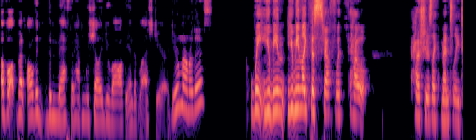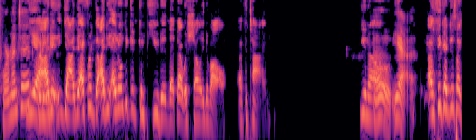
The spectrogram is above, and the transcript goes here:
about, about all the, the mess that happened with Shelley Duvall at the end of last year. Do you remember this? Wait, you mean you mean like the stuff with how how she was like mentally tormented? Yeah, What do you I mean? did. Yeah, I, did, I forgot. I, did, I don't think it computed that that was Shelley Duvall at the time. You know. Oh, yeah. I think I just like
